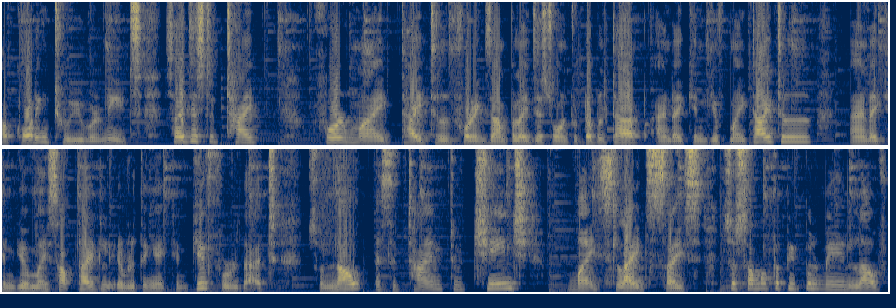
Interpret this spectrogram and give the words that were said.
according to your needs. So I just type for my title. For example I just want to double tap and I can give my title and I can give my subtitle everything I can give for that. So now is the time to change my slide size. So some of the people may love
